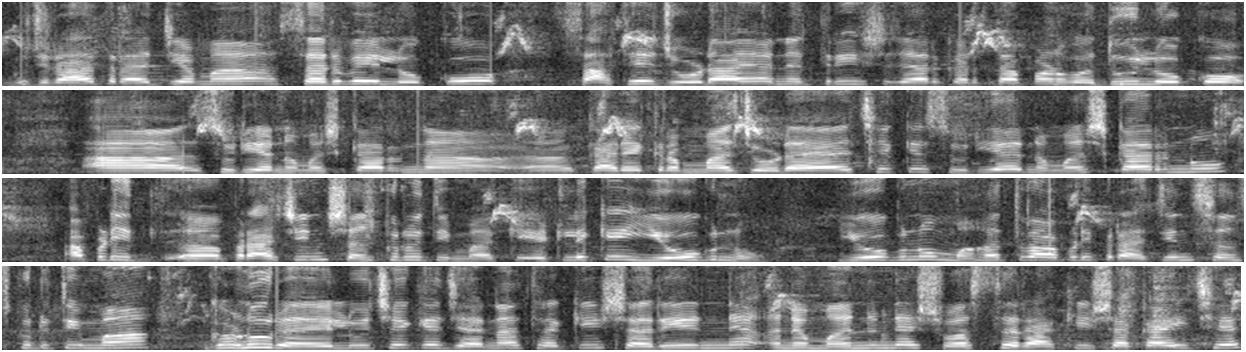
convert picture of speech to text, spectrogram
ગુજરાત રાજ્યમાં સર્વે લોકો સાથે જોડાયા અને ત્રીસ હજાર કરતાં પણ વધુ લોકો આ સૂર્ય નમસ્કારના કાર્યક્રમમાં જોડાયા છે કે સૂર્ય નમસ્કારનું આપણી પ્રાચીન સંસ્કૃતિમાં કે એટલે કે યોગનું યોગનું મહત્ત્વ આપણી પ્રાચીન સંસ્કૃતિમાં ઘણું રહેલું છે કે જેના થકી શરીરને અને મનને સ્વસ્થ રાખી શકાય છે,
